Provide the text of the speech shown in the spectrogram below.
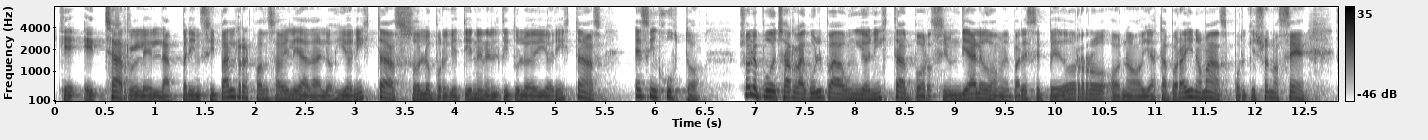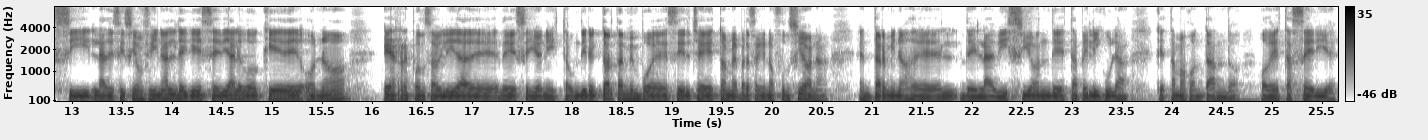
que echarle la principal responsabilidad a los guionistas solo porque tienen el título de guionistas es injusto. Yo le puedo echar la culpa a un guionista por si un diálogo me parece pedorro o no, y hasta por ahí nomás, porque yo no sé si la decisión final de que ese diálogo quede o no es responsabilidad de, ese guionista. Un director también puede decir, che, esto me parece que no funciona en términos de, de, la visión de esta película que estamos contando o de esta serie.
